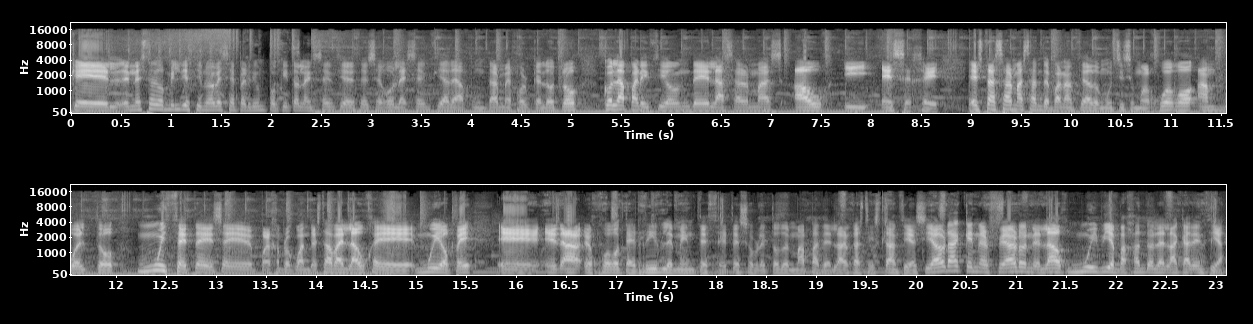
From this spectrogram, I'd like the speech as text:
que en este 2019 se perdió un poquito la esencia de CSGO, la esencia de apuntar mejor que el otro con la aparición de las armas AUG y SG. Estas armas han desbalanceado muchísimo el juego, han vuelto muy CTs, eh, por ejemplo cuando estaba el auge muy OP eh, era el juego terriblemente CT, sobre todo en mapas de largas distancias y ahora que nerfearon el AUG muy bien bajándole la cadencia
